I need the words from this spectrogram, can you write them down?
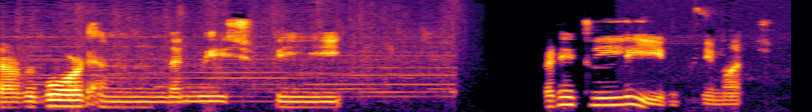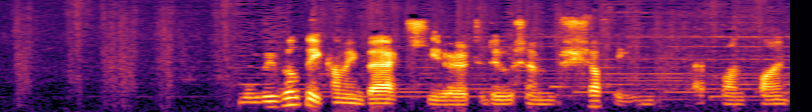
Our reward, and then we should be ready to leave, pretty much. And we will be coming back here to do some shopping at one point.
